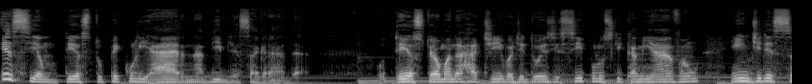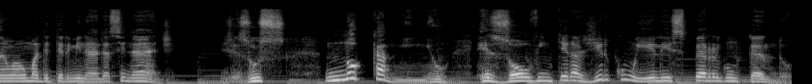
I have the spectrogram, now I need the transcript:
Esse é um texto peculiar na Bíblia Sagrada. O texto é uma narrativa de dois discípulos que caminhavam em direção a uma determinada cidade. Jesus, no caminho, resolve interagir com eles, perguntando:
